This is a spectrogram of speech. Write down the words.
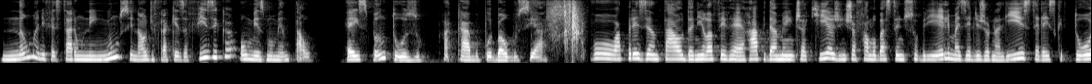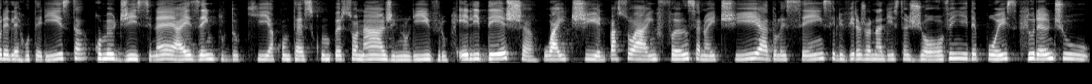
não manifestaram nenhum sinal de fraqueza física ou mesmo mental. É espantoso, acabo por balbuciar. Vou apresentar o Danila Ferrer rapidamente aqui. A gente já falou bastante sobre ele, mas ele é jornalista, ele é escritor, ele é roteirista. Como eu disse, né, a exemplo do que acontece com o um personagem no livro, ele deixa o Haiti, ele passou a infância no Haiti, a adolescência, ele vira jornalista jovem e depois, durante o,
